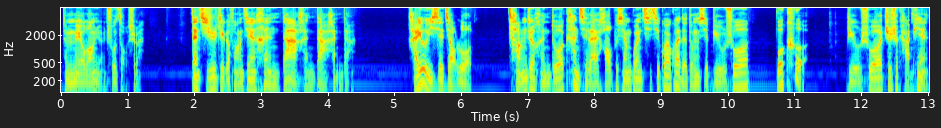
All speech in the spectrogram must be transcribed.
他们没有往远处走，是吧？但其实这个房间很大很大很大，还有一些角落。藏着很多看起来毫不相关、奇奇怪怪的东西，比如说播客，比如说知识卡片，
